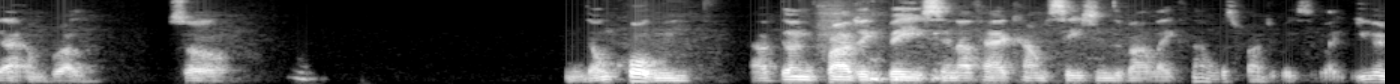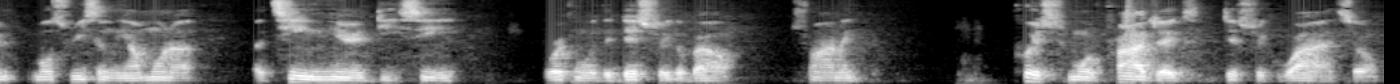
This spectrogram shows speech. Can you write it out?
that umbrella. So don't quote me. I've done project based and I've had conversations about like, no, what's project based? Like even most recently, I'm on a, a team here in DC working with the district about trying to push more projects district wide. So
